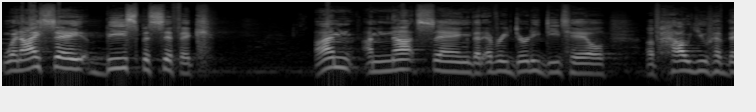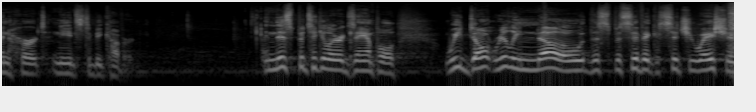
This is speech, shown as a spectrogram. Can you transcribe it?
When I say be specific, I'm, I'm not saying that every dirty detail of how you have been hurt needs to be covered. In this particular example, we don't really know the specific situation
